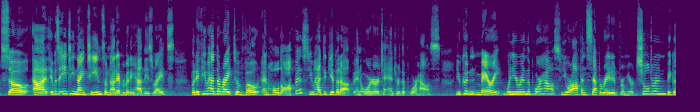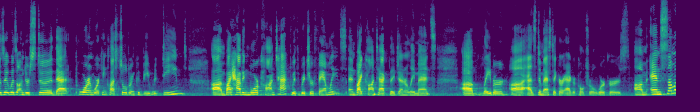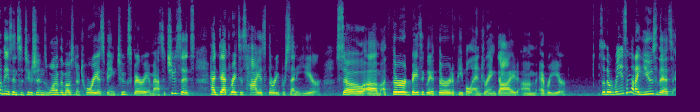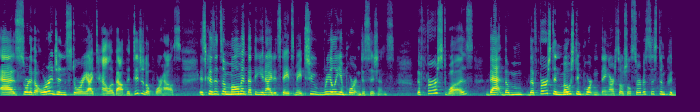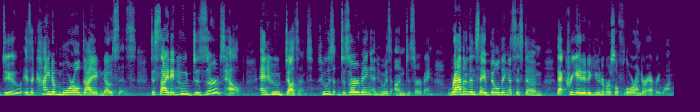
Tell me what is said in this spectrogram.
So uh, it was 1819, so not everybody had these rights. But if you had the right to vote and hold office, you had to give it up in order to enter the poorhouse. You couldn't marry when you were in the poorhouse. You were often separated from your children because it was understood that poor and working class children could be redeemed um, by having more contact with richer families. And by contact, they generally meant uh, labor uh, as domestic or agricultural workers. Um, and some of these institutions, one of the most notorious being Tewksbury in Massachusetts, had death rates as high as 30% a year. So um, a third, basically a third of people entering died um, every year. So, the reason that I use this as sort of the origin story I tell about the digital poorhouse is because it's a moment that the United States made two really important decisions. The first was that the, the first and most important thing our social service system could do is a kind of moral diagnosis, deciding who deserves help and who doesn't, who's deserving and who is undeserving, rather than, say, building a system that created a universal floor under everyone.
